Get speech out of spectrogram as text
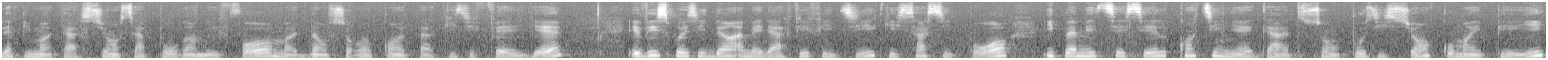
l'implémentation de sa programme réforme dans ce rencontre qui s'est fait hier. Et vice-président Ahmed Afif dit que ça support, il permet Cécile continuer à garder son position comme un pays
